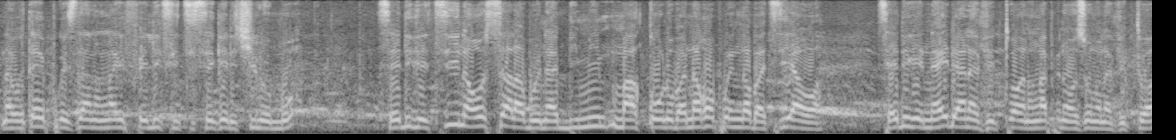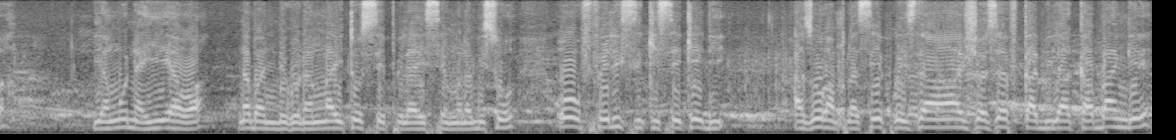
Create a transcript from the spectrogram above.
na votaki président félix tisekedi chilombo cestadi ke ntina osala boye nabimi makolo bandako mpo nga bati awa cestadi ke nayida na victoire na ngai mpe na ozonga na victoire yango naye awa na bandeko na ngai tosepela esengo na biso. Oyo félix kisekedi azoremplace président joseph kabila kabange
